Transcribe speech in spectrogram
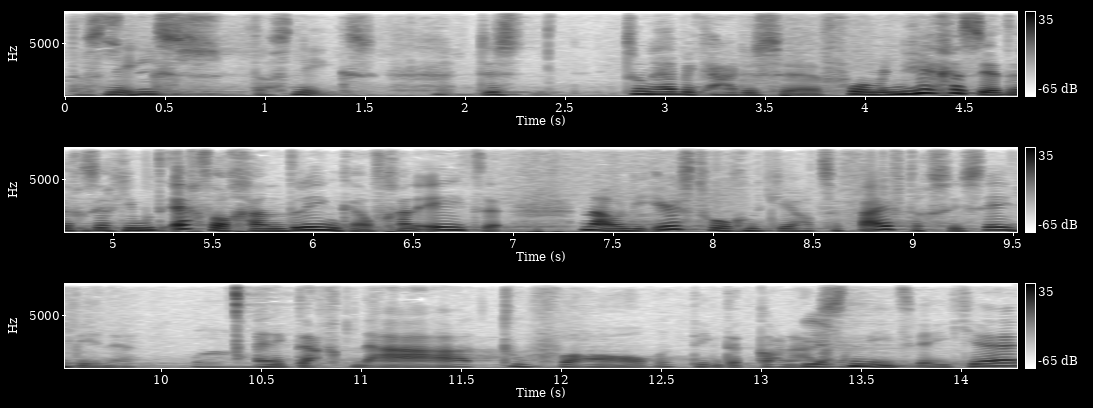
Dat is is niks. niks. Dat is niks. Dus toen heb ik haar dus eh, voor me neergezet en gezegd, je moet echt wel gaan drinken of gaan eten. Nou, en die eerstvolgende keer had ze 50 cc binnen. En ik dacht, nou, toeval. Ik denk, dat kan haast Ja. niet, weet je.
